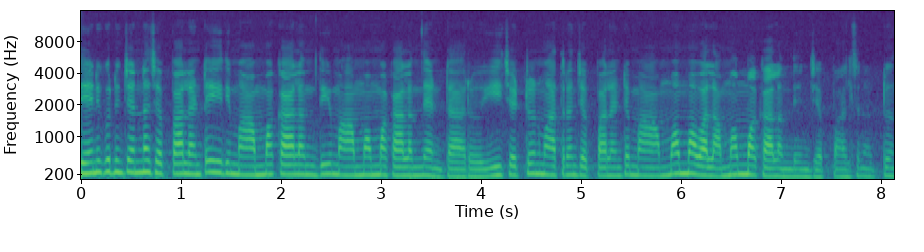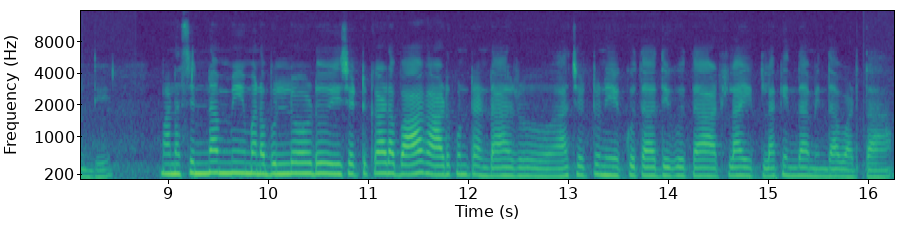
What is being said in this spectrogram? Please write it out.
దేని గురించి అన్నా చెప్పాలంటే ఇది మా అమ్మ కాలంది మా అమ్మమ్మ కాలంది అంటారు. ఈ చెట్టును మాత్రం చెప్పాలంటే మా అమ్మమ్మ వాళ్ళ అమ్మమ్మ కాలంది అని చెప్పాల్సినట్టు ఉంది మన సిన్నమ్మి మన బుల్లోడు ఈ చెట్టు కాడ బాగా ఆడుకుంటుండారు ఆ చెట్టుని ఎక్కుతా దిగుతా అట్లా ఇట్లా కింద మింద పడతా.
